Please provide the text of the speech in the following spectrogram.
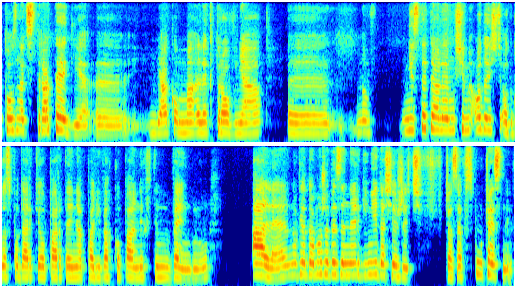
poznać strategię, jaką ma elektrownia. E, No, niestety, ale musimy odejść od gospodarki opartej na paliwach kopalnych, w tym węglu, ale no wiadomo, że bez energii nie da się żyć w czasach współczesnych.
